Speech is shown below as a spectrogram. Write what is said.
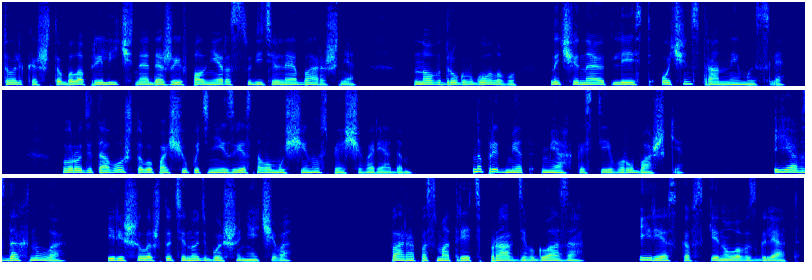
только что была приличная, даже и вполне рассудительная барышня, но вдруг в голову начинают лезть очень странные мысли. Вроде того, чтобы пощупать неизвестного мужчину, спящего рядом — на предмет мягкости его рубашки. Я вздохнула и решила, что тянуть больше нечего. Пора посмотреть правде в глаза. И резко вскинула взгляд.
